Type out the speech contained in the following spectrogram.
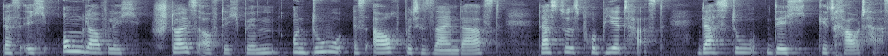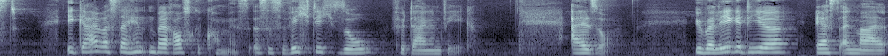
Dass ich unglaublich stolz auf dich bin und du es auch bitte sein darfst, dass du es probiert hast, dass du dich getraut hast. Egal, was da hinten bei rausgekommen ist, es ist wichtig so für deinen Weg. Also, überlege dir erst einmal,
